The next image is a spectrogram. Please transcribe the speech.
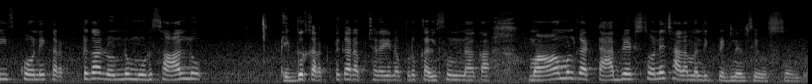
తీసుకొని కరెక్ట్గా రెండు మూడు సార్లు ఎగ్ కరెక్ట్గా రప్చర్ అయినప్పుడు కలిసి ఉన్నాక మామూలుగా ట్యాబ్లెట్స్తోనే చాలామందికి ప్రెగ్నెన్సీ వస్తుంది.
